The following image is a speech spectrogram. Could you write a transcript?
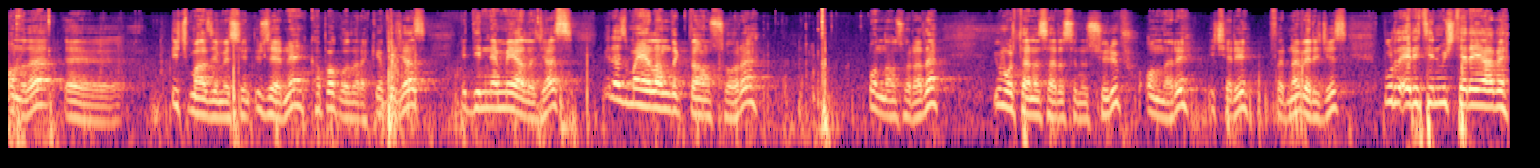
onu da e, iç malzemesinin üzerine kapak olarak yapacağız ve dinlenmeye alacağız. Biraz mayalandıktan sonra ondan sonra da yumurtanın sarısını sürüp onları içeri fırına vereceğiz. Burada eritilmiş tereyağı ve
